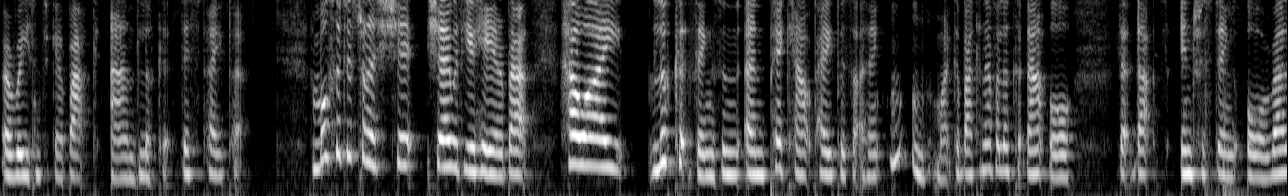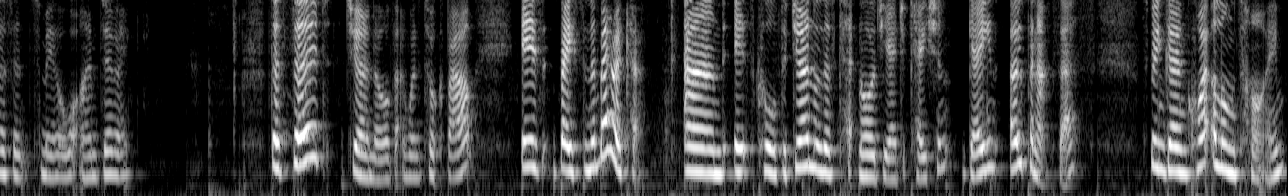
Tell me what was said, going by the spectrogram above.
a reason to go back and look at this paper. I'm also just trying to sh- share with you here about how I look at things and, and pick out papers that I think, mm, I might go back and have a look at that, or that that's interesting or relevant to me or what I'm doing. The third journal that I'm going to talk about is based in America and it's called the Journal of Technology Education, again, open access. It's been going quite a long time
